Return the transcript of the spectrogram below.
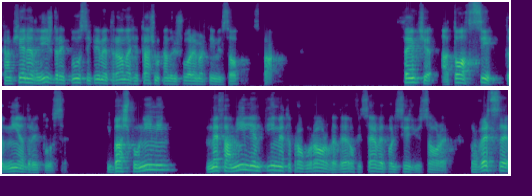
Kam qenë edhe ish drejtues i krimeve të rënda që tashmë ka ndryshuar emërtimin sot SPAK. Them që ato aftësi të mia drejtuese, bashkëpunimin me familjen time të prokurorëve dhe oficerëve të policisë gjyqësore, përveç se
